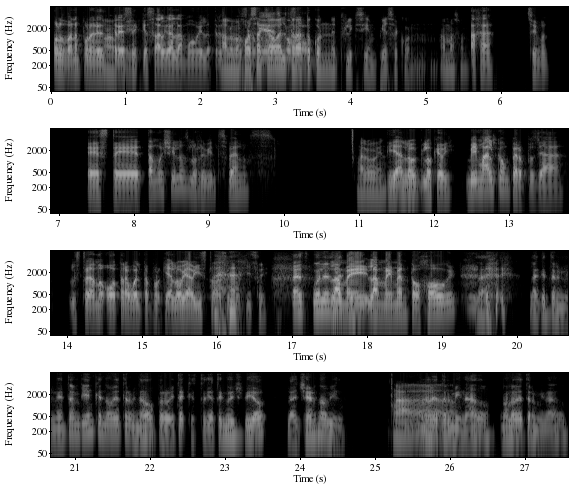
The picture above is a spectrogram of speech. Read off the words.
o los van a poner el Ah, ok. 13 que salga la movie la 3. A lo mejor se Sí, acaba el trato con Netflix y empieza con Amazon. Ajá, Simón. Este, están muy chilos los reveals, véanlos. Algo bien. Y ya lo, bien. lo que vi. Vi Malcolm, pero pues ya le estoy dando otra vuelta porque ya lo había visto hace poquito. Sí. ¿Sabes cuál es La la, que, May, la May me antojó, güey. la, la que terminé también, que no había terminado, pero ahorita que estoy- ya tengo HBO, la de Chernobyl. No la había Ah, terminado, no la había terminado.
